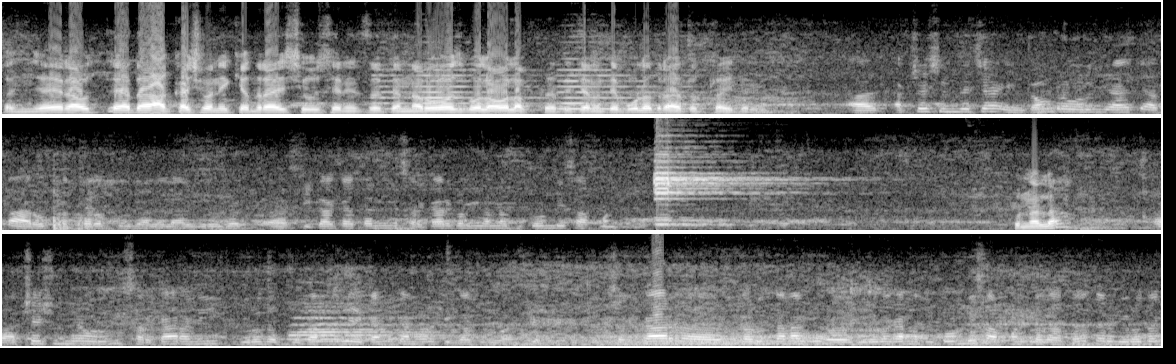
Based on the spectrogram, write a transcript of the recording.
संजय राऊत ते आता आकाशवाणी केंद्र आहे शिवसेनेचं. त्यांना रोज बोलावं लागतं. त्याच्यानं ते बोलत राहतात काहीतरी. अक्षय शिंदेच्या एन्काउंटरवरून जे आहे ते आता आरोप प्रत्यारोप सुरू झालेला आहे. विरोधक टीका करताना सरकारकडून त्यांना दुतोंडी साफ म्हणतात. कुणाला? अक्षय शिंदेवरून सरकार आणि विरोधक दोघांमध्ये एकामेकांवर टीका सुरू आहे. सरकार अ, कडून त्यांना विरोधकांना दुतोंडी साफ म्हटलं जातं तर विरोधक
